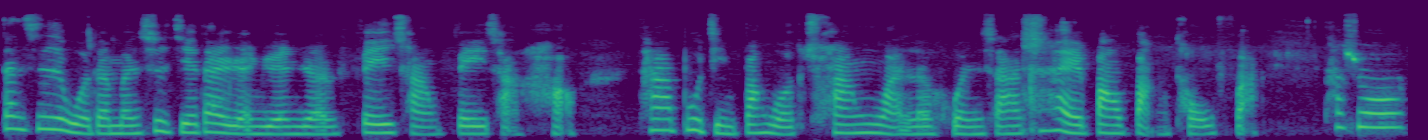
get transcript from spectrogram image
但是我的门市接待人员人非常非常好，他不仅帮我穿完了婚纱，他还帮我绑头发。他说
